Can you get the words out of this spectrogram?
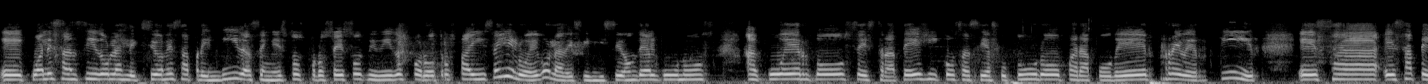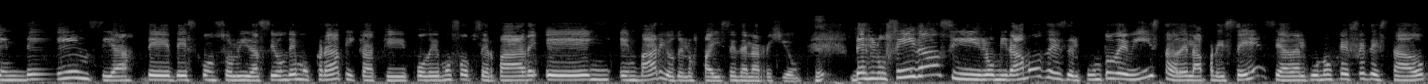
eh, cuáles han sido las lecciones aprendidas en estos procesos vividos por otros países y luego la definición de algunos acuerdos estratégicos hacia futuro para poder revertir esa, esa tendencia de desconsolidación democrática que podemos observar en, en varios de los países de la región. Deslucida, si lo miramos desde el punto de vista de la presencia de algunos jefes de Estado,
